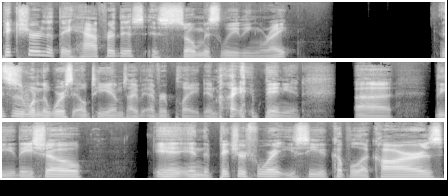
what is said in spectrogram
picture that they have for this is so misleading, right? This is one of the worst LTM's I've ever played, in my opinion. Uh, the they show in, in the picture for it, you see a couple of cars,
